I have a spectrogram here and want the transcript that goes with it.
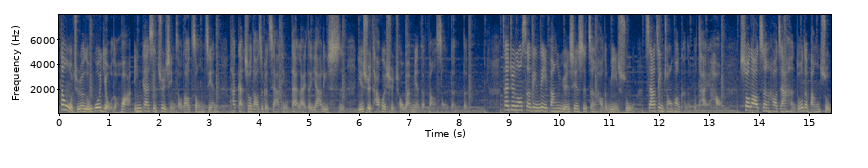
但我觉得如果有的话，应该是剧情走到中间，他感受到这个家庭带来的压力时，也许他会寻求外面的放松等等。在剧中设定，立方原先是正浩的秘书，家境状况可能不太好。受到郑浩家很多的帮助，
